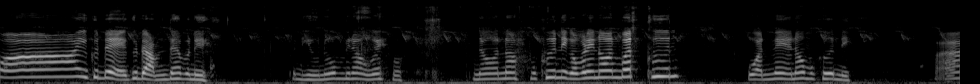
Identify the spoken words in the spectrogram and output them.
ว้ายคือเด็กคือดำแท้ปะนี่เป็นหิวนุ่มพี่น้องเว้ยนอนเนาะเมื่อคืนนี่ก็ไม่ได้นอนเบัดคืนปวนแม่เนาะเมื่อคืนนี่ว้า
